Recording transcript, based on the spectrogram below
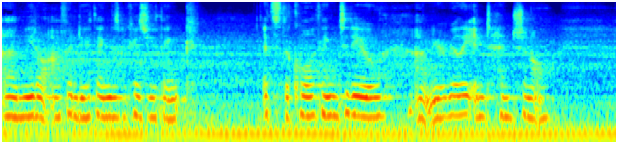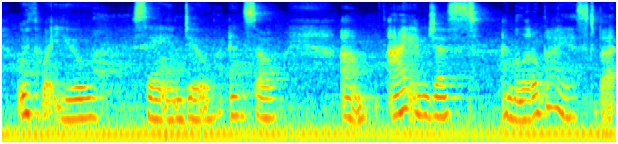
Um, you don't often do things because you think it's the cool thing to do. Um, you're really intentional with what you say and do. And so um, I am just, I'm a little biased, but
